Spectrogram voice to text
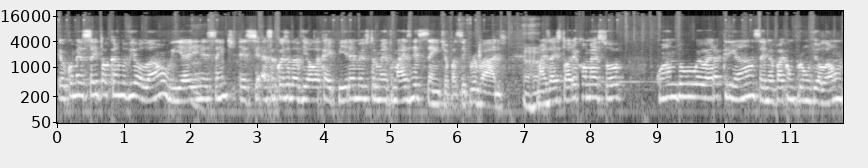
eu comecei tocando violão e aí Ah. recente, esse- essa coisa da viola caipira é meu instrumento mais recente, eu passei por vários. Mas a história começou quando eu era criança e meu pai comprou um violão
